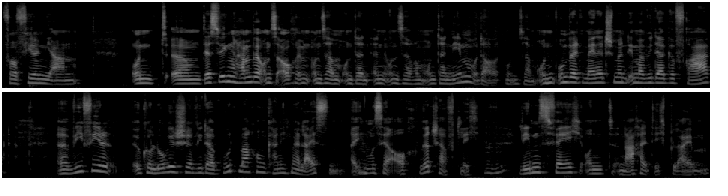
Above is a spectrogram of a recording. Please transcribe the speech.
vor vielen Jahren. Und ähm, deswegen haben wir uns auch in unserem, Unter in unserem Unternehmen oder unserem Umweltmanagement immer wieder gefragt, wie viel ökologische Wiedergutmachung kann ich mir leisten? Ich mhm. muss ja auch wirtschaftlich mhm. lebensfähig und nachhaltig bleiben.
